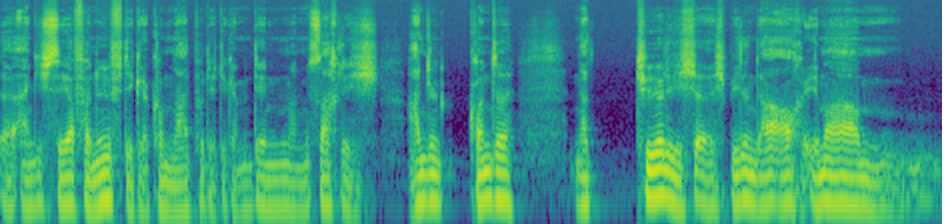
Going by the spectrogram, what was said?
äh, eigentlich sehr vernünftige Kommunalpolitiker, mit denen man sachlich handeln konnte. Natürlich äh, spielen da auch immer ähm,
